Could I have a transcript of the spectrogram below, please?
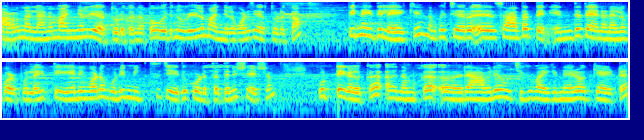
മാറുന്നല്ലാണ്ട് മഞ്ഞൾ ചേർത്ത് കൊടുക്കുന്നത്. അപ്പോൾ ഒരു നുള്ളിൽ മഞ്ഞളും കൂടെ ചേർത്ത് കൊടുക്കാം. പിന്നെ ഇതിലേക്ക് നമുക്ക് ചെറു സാധാ തേൻ എന്ത് തേനാണെങ്കിലും കുഴപ്പമില്ല. ഈ തേനും കൂടെ കൂടി മിക്സ് ചെയ്ത് കൊടുത്തതിന് ശേഷം കുട്ടികൾക്ക് നമുക്ക് രാവിലെ ഉച്ചയ്ക്ക് വൈകുന്നേരം ഒക്കെ ആയിട്ട്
